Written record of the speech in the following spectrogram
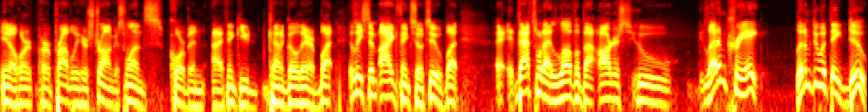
you know, her, her probably her strongest ones, Corbin. I think you'd kind of go there, but at least I think so too. But uh, that's what I love about artists who let them create, let them do what they do.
